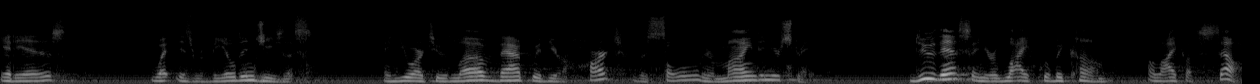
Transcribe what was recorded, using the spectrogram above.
It is what is revealed in Jesus. And you are to love that with your heart, the soul, your mind, and your strength. Do this, and your life will become a life of self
